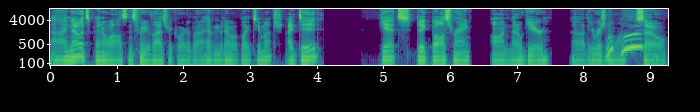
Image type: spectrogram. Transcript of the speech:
Uh, I know it's been a while since we last recorded, but I haven't been able to play too much. I did get Big Boss rank on Metal Gear, uh, the original Whoop, one. So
